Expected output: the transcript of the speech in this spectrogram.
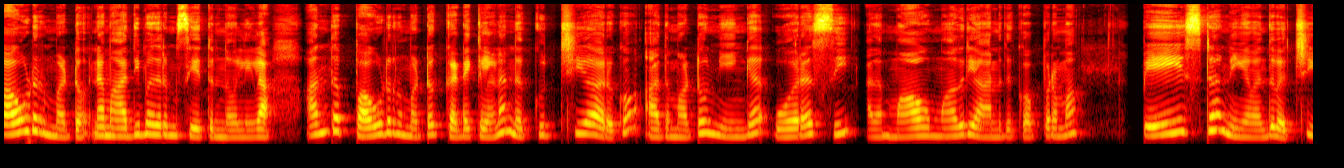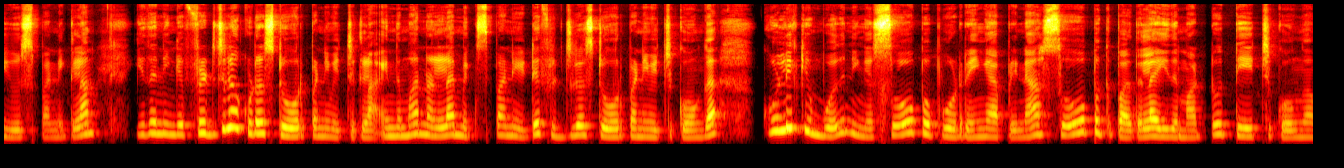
பவுடர் மட்டும் நம்ம அதிமதுரம் சேர்த்துருந்தோம் இல்லைங்களா? அந்த பவுடர் மட்டும் கிடைக்கலன்னா அந்த குச்சியாக இருக்கும். அதை மட்டும் நீங்கள் உரசி அதை மாவு மாதிரி ஆனதுக்கப்புறமா பேஸ்ட்டாக நீங்கள் வந்து வச்சு யூஸ் பண்ணிக்கலாம். இதை நீங்கள் ஃப்ரிட்ஜில் கூட ஸ்டோர் பண்ணி வச்சுக்கலாம். இந்த மாதிரி நல்லா மிக்ஸ் பண்ணிவிட்டு ஃப்ரிட்ஜில் ஸ்டோர் பண்ணி வச்சுக்கோங்க. குளிக்கும்போது நீங்கள் சோப்பு போடுறீங்க அப்படின்னா சோப்புக்கு பதிலாக இதை மட்டும் தேய்ச்சிக்கோங்க.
